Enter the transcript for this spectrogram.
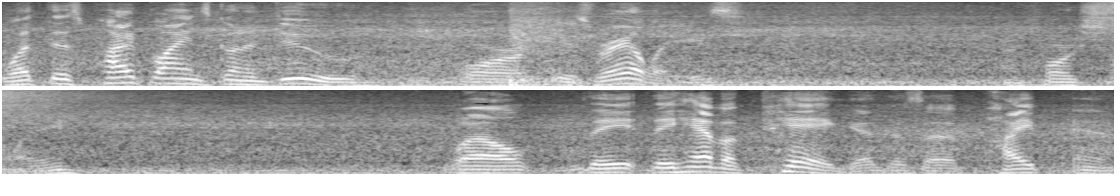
What this pipeline is going to do for Israelis, unfortunately, well, they they have a pig. There's a pipe and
